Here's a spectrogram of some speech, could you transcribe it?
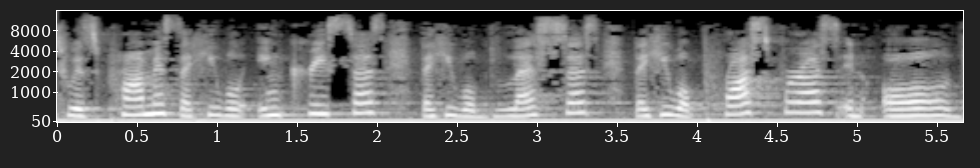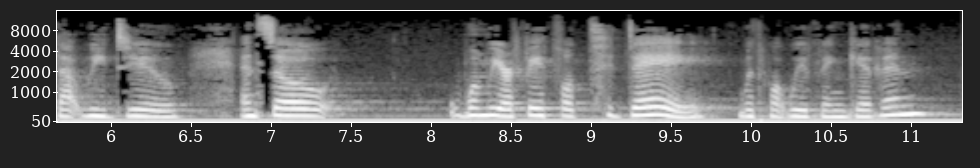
to his promise that he will increase us, that he will bless us, that he will prosper us in all that we do. And so when we are faithful today with what we've been given,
